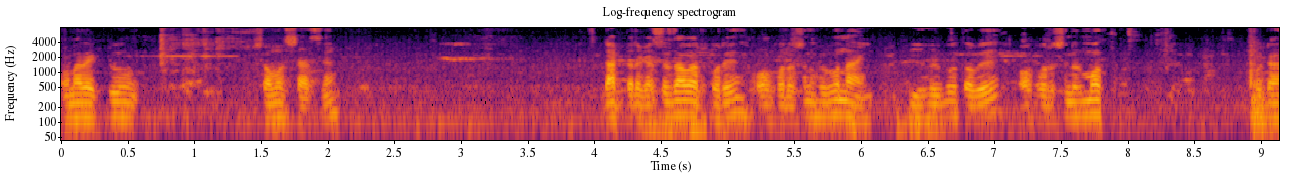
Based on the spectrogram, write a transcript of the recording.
ওনার একটু সমস্যা আছে। ডাক্তারের কাছে যাওয়ার পরে অপারেশন হইব নাই কি হইব, তবে অপারেশনের মত। ওটা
